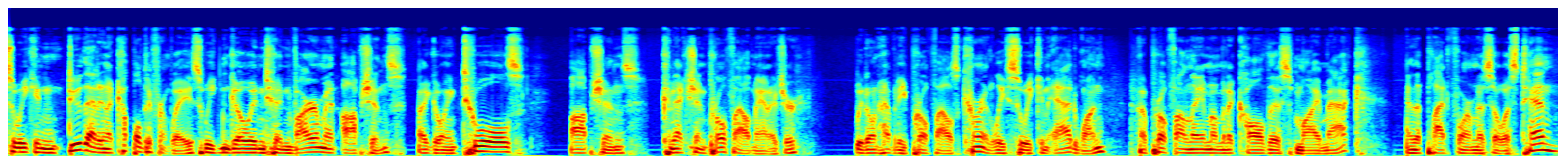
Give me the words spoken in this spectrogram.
So we can do that in a couple different ways. We can go into environment options by going tools, options, connection profile manager. We don't have any profiles currently, so we can add one. A profile name, I'm going to call this my Mac, and the platform is OS 10.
